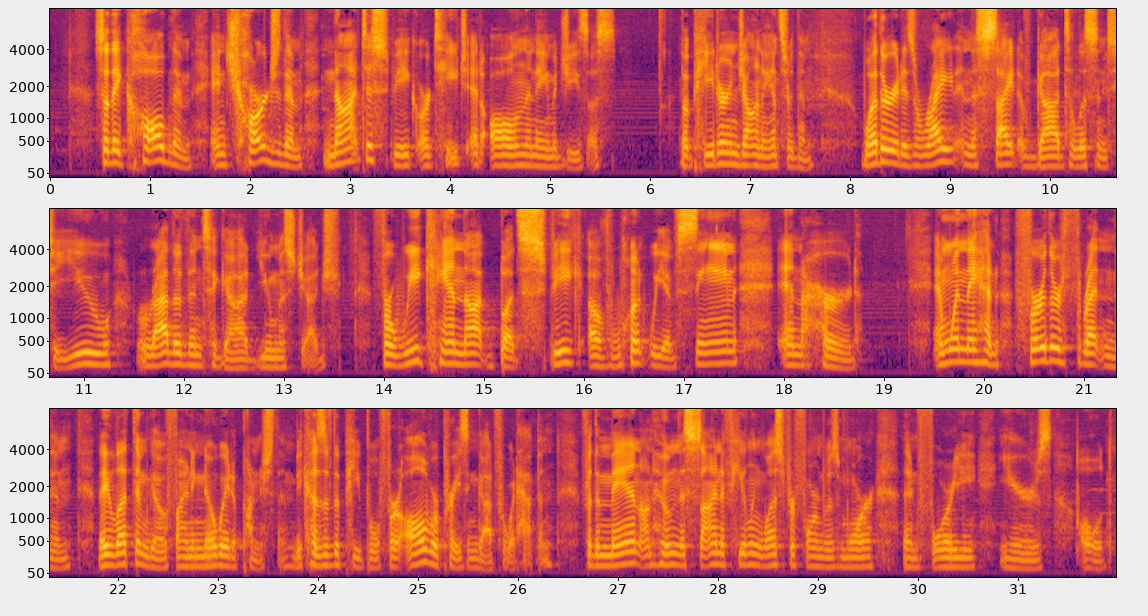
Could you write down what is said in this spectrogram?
So they called them and charged them not to speak or teach at all in the name of Jesus. But Peter and John answered them Whether it is right in the sight of God to listen to you rather than to God, you must judge. For we cannot but speak of what we have seen and heard. And when they had further threatened them, they let them go, finding no way to punish them because of the people, for all were praising God for what happened. For the man on whom the sign of healing was performed was more than 40 years old.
